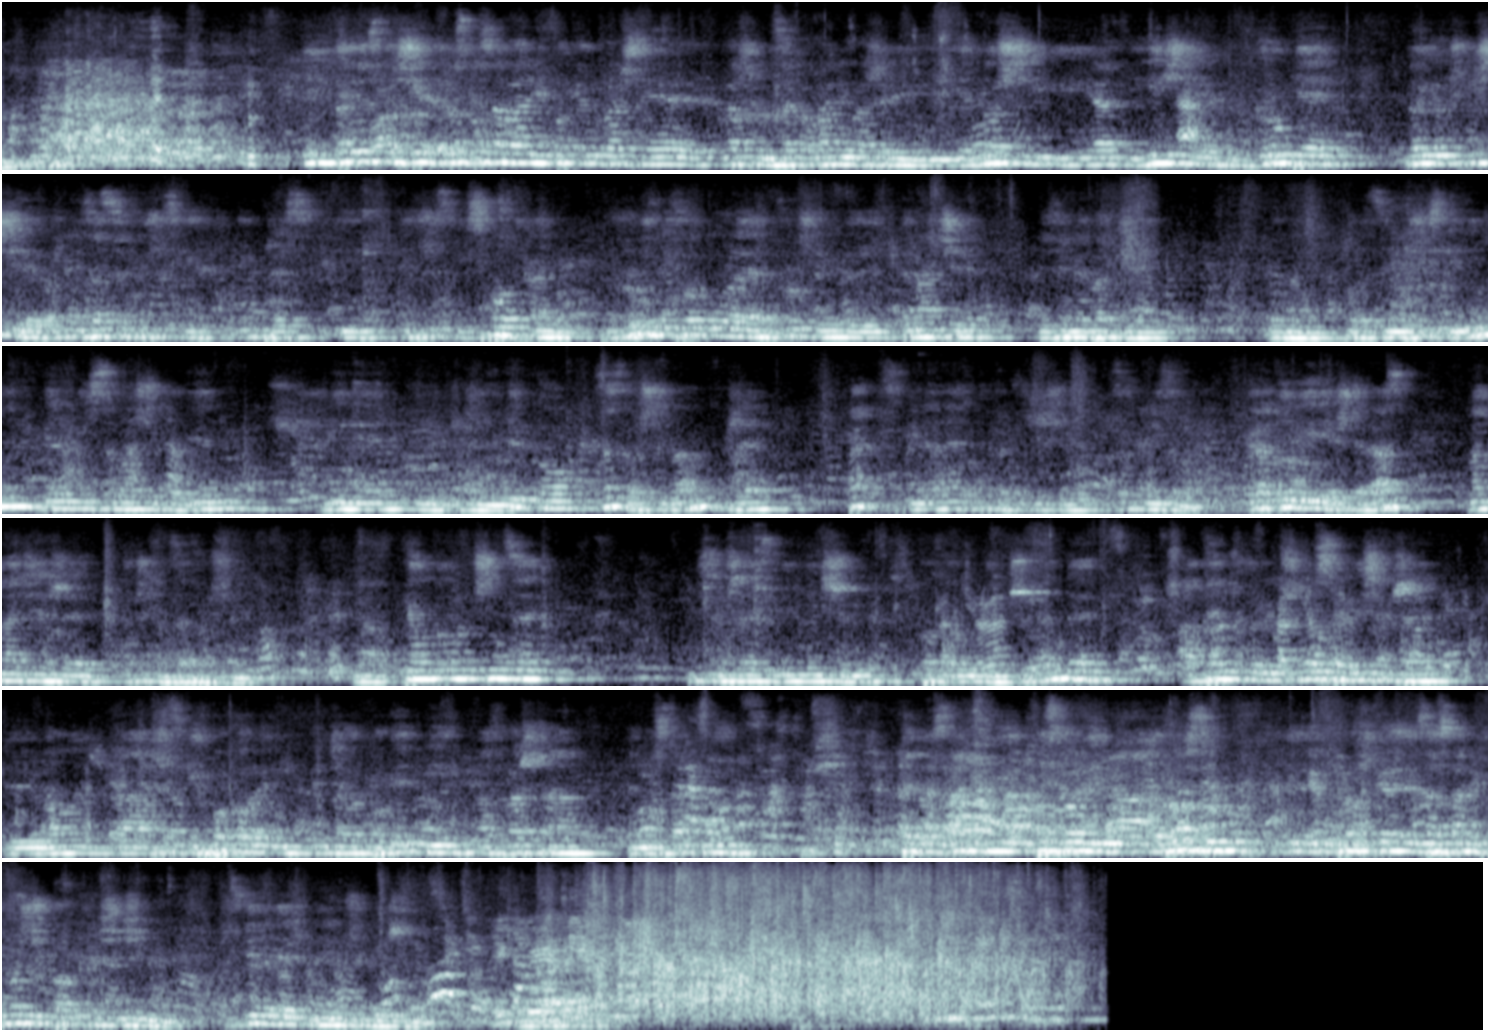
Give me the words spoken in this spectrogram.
I to jest też rozpoznawanie po tym właśnie waszym zachowaniu, waszej jedności i jeździe w grupie. No i oczywiście organizacja tych wszystkich imprez i tych wszystkich spotkań w różnym y, temacie jest jak najbardziej będą polecenia wszystkim innym. Wiele miejscowości powiem, gminy i nie tylko. Zazdroszczę Wam, że tak wspaniale potraficie się zorganizować. Gratuluję jeszcze raz. Mam nadzieję, że doczekam zaproszeń na piątą rocznicę. Myślę, że z najmniejszym podarunkiem przybędę. A ten, który przyniosłem, myślę, że y, no, dla wszystkich pokoleń będzie odpowiedni, a zwłaszcza ten ostatni, ten ostatni pozwoli na rozruch y, troszkę zastanych kości po okresie zimy. Wszystkiego najlepszego jeszcze raz. Dziękuję.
